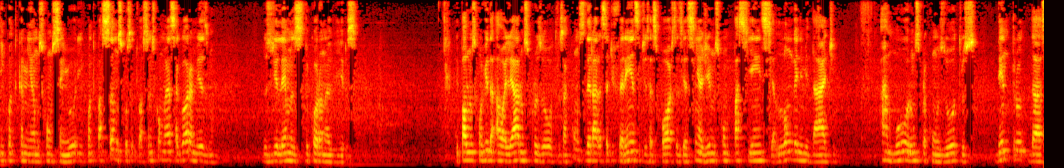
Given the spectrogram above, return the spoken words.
enquanto caminhamos com o Senhor enquanto passamos por situações como essa agora mesmo, dos dilemas do coronavírus. E Paulo nos convida a olhar uns para os outros, a considerar essa diferença de respostas e assim agirmos com paciência, longanimidade, amor uns para com os outros, dentro das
